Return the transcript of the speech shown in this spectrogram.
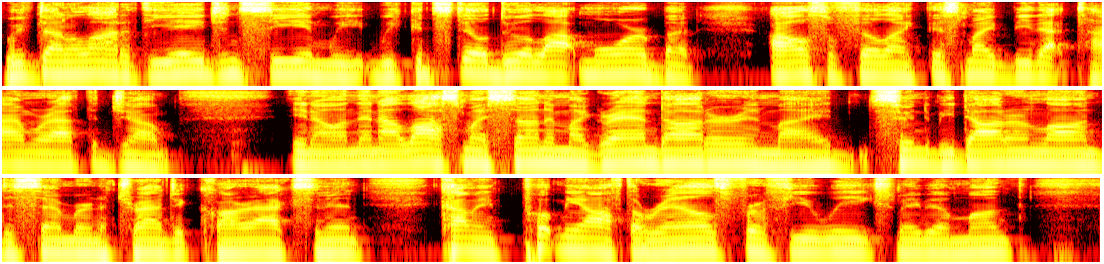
we've done a lot at the agency and we we could still do a lot more, but I also feel like this might be that time where I have to jump. You know, and then I lost my son and my granddaughter and my soon to be daughter in law in December in a tragic car accident. Coming put me off the rails for a few weeks, maybe a month.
